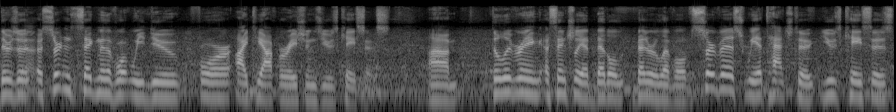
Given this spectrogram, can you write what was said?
there's a, a certain segment of what we do for IT operations use cases. Um, delivering essentially a better, better level of service. We attach to use cases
